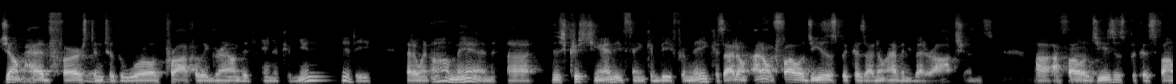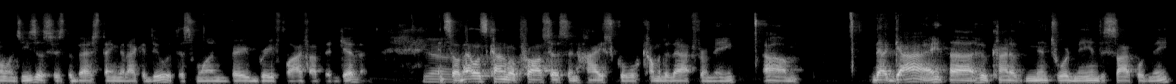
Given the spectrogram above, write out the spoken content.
jump head first into the world, properly grounded in a community, that I went, oh man, uh, this Christianity thing could be for me because I don't I don't follow Jesus because I don't have any better options. Uh, I follow Jesus because following Jesus is the best thing that I could do with this one very brief life I've been given. Yeah. And so that was kind of a process in high school coming to that for me. Um, that guy uh, who kind of mentored me and discipled me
